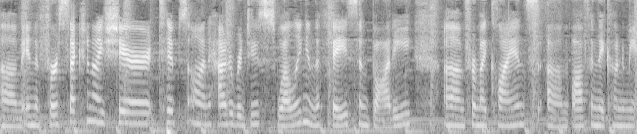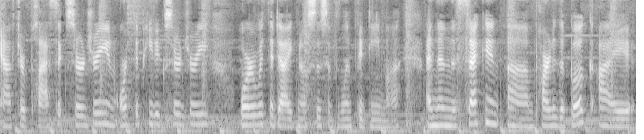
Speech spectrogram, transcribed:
Um, in the first section, I share tips on how to reduce swelling in the face and body um, for my clients. Um, often they come to me after plastic surgery and orthopedic surgery or with the diagnosis of lymphedema. And then the second um, part of the book, I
